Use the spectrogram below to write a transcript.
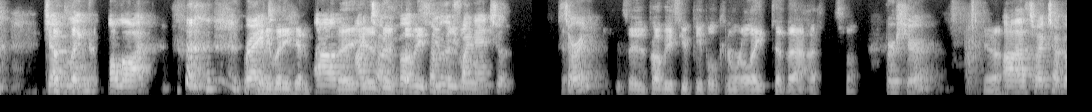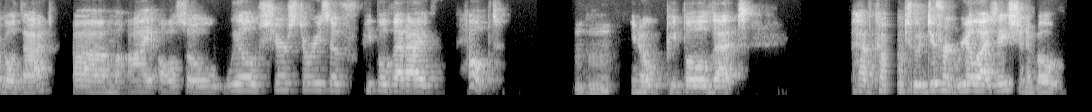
juggling a lot, right? Anybody can. Um, uh, I talk about some of the people, financial. Sorry. So there's probably a few people can relate to that. So. For sure. Yeah. Uh, so I talk about that. Um, I also will share stories of people that I've helped. Mm-hmm. You know, people that have come to a different realization about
